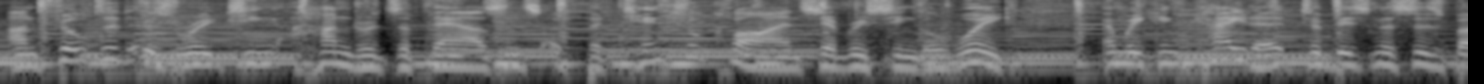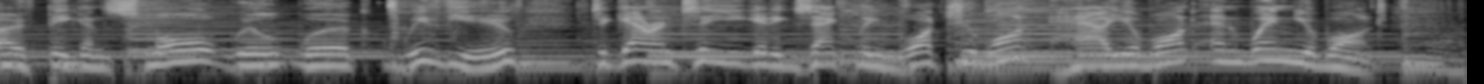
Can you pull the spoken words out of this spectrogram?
Unfiltered is reaching hundreds of thousands of potential clients every single week, and we can cater to businesses both big and small. We'll work with you to guarantee you get exactly what you want, how you want, and when you want.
